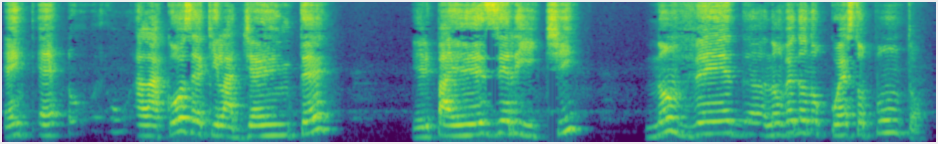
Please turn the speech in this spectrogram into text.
E, e, la cosa è che la gente, i paesi ricchi, non, ved, non vedono questo punto.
